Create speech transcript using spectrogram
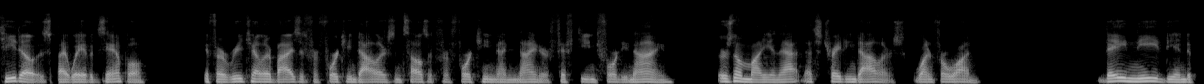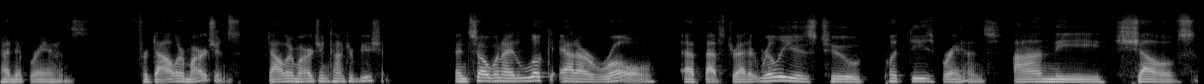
Tito's, by way of example, if a retailer buys it for $14 and sells it for $14.99 or $15.49, there's no money in that. That's trading dollars, one for one they need the independent brands for dollar margins, dollar margin contribution. And so when I look at our role at BevStrat, it really is to put these brands on the shelves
